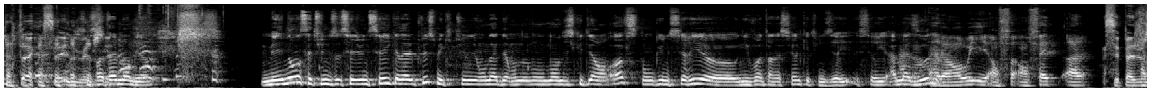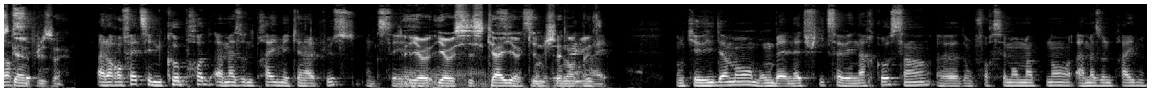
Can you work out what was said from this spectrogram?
T'as accès à une Ça nouvelle sera chaîne. tellement bien. Mais non, c'est une, c'est une série Canal+, mais qui est une- on, a, on, on en discutait en off, c'est donc une série euh, au niveau international qui est une série, série Amazon. Alors oui, enfin, en fait, ah, C'est pas juste Alors, Canal ouais. alors en fait, c'est une coprod Amazon Prime et Canal+. Donc c'est. Il y a- il y a aussi Sky, c'est- qui est une chaîne anglaise. ouais. Donc évidemment, bon ben Netflix avait Narcos, hein, euh, donc forcément maintenant Amazon Prime,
